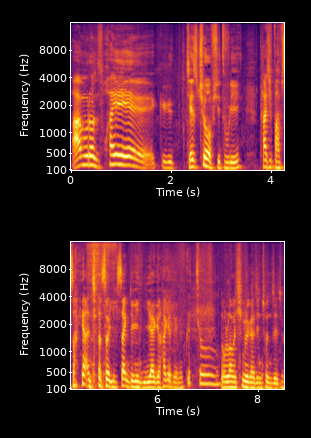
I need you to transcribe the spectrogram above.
아무런 화해의 그 제스처 없이 둘이 다시 밥상에 앉아서 일상적인 이야기를 하게 되는 그쵸. 놀라운 힘을 가진 존재죠.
